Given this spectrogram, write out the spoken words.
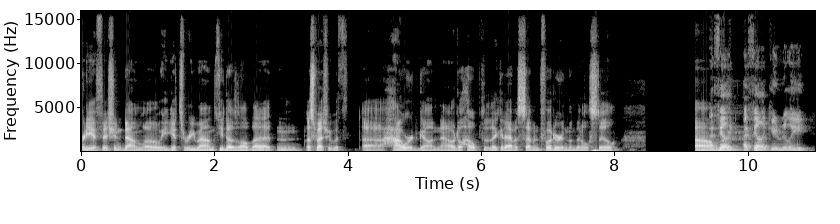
pretty efficient down low. He gets rebounds. He does all that, and especially with uh, Howard gone now, it'll help that they could have a seven footer in the middle still. Um, I feel like I feel like he really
